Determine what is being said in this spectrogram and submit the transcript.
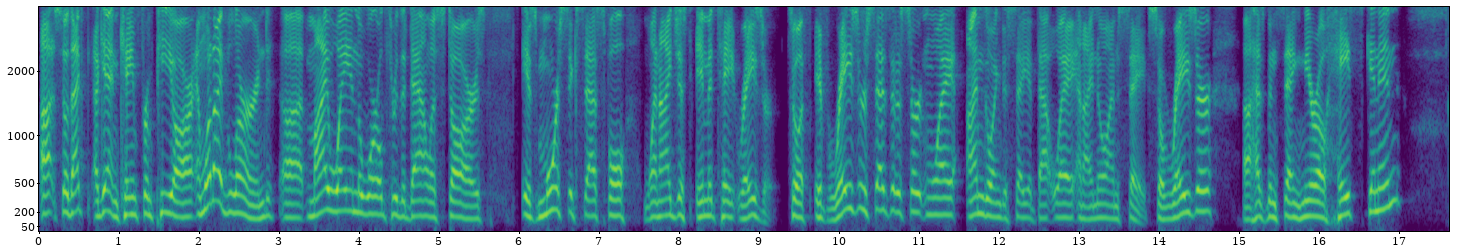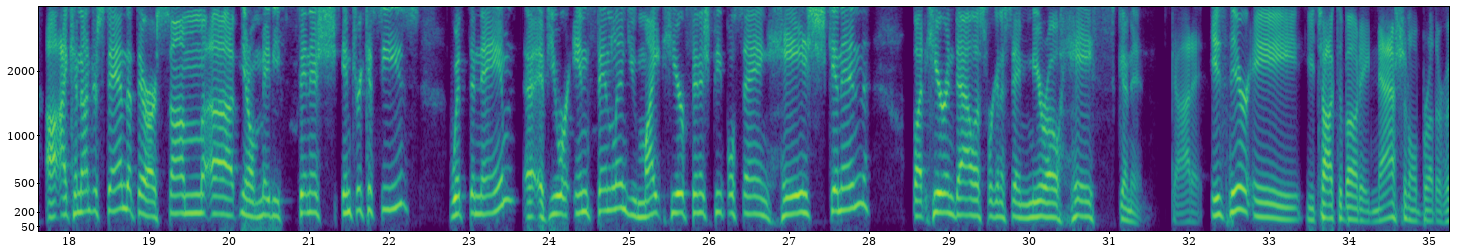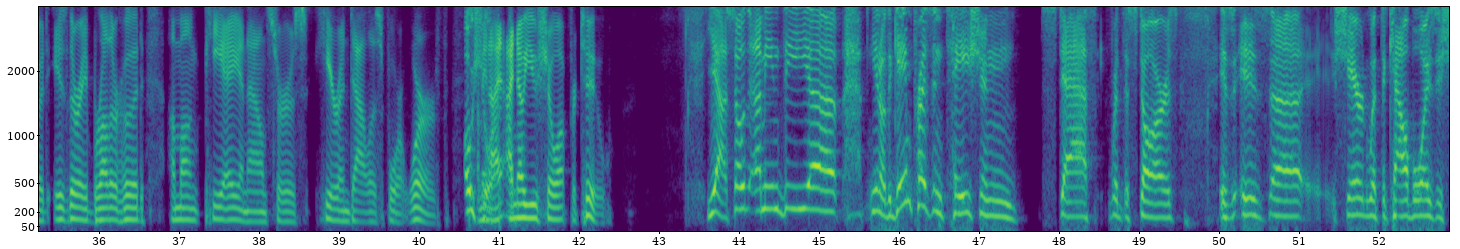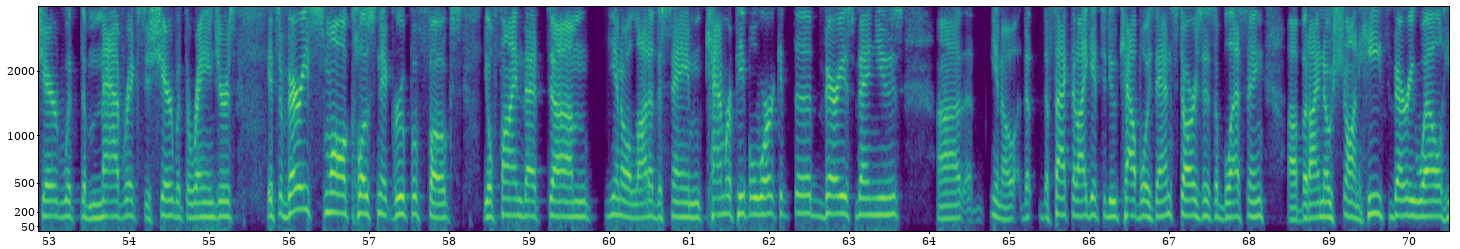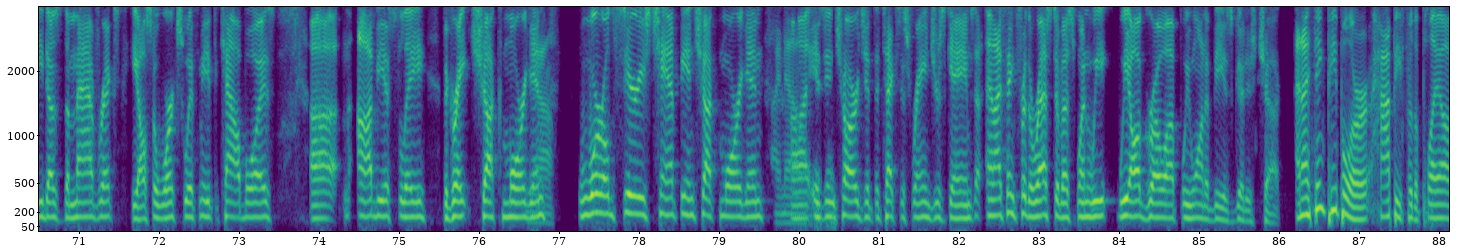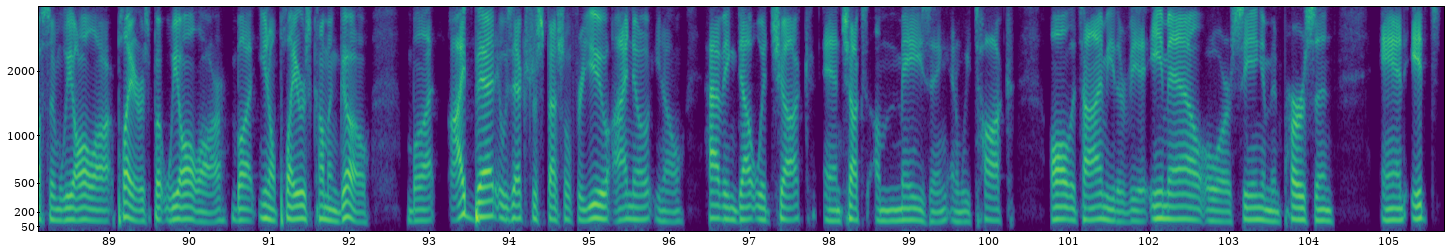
Uh, so that again came from PR. And what I've learned, uh, my way in the world through the Dallas Stars is more successful when I just imitate Razor. So if if Razor says it a certain way, I'm going to say it that way, and I know I'm safe. So Razor uh, has been saying Miro Heiskanen. Uh, I can understand that there are some, uh, you know, maybe Finnish intricacies with the name. Uh, if you were in Finland, you might hear Finnish people saying Heiskanen. But here in Dallas, we're going to say Miro Heiskanen. Got it. Is there a, you talked about a national brotherhood. Is there a brotherhood among PA announcers here in Dallas, Fort Worth? Oh, sure. I, mean, I, I know you show up for two. Yeah. So, I mean, the, uh, you know, the game presentation staff with the Stars is is uh, shared with the Cowboys, is shared with the Mavericks, is shared with the Rangers. It's a very small, close knit group of folks. You'll find that um, you know a lot of the same camera people work at the various venues. Uh, you know, the, the fact that I get to do Cowboys and Stars is a blessing. Uh, but I know Sean Heath very well. He does the Mavericks. He also works with me at the Cowboys. Uh, obviously, the great Chuck Morgan. Yeah. World Series champion Chuck Morgan I know. Uh, is in charge at the Texas Rangers games, and I think for the rest of us, when we we all grow up, we want to be as good as Chuck. And I think people are happy for the playoffs, and we all are players, but we all are. But you know, players come and go. But I bet it was extra special for you. I know, you know, having dealt with Chuck, and Chuck's amazing, and we talk all the time, either via email or seeing him in person. And it's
